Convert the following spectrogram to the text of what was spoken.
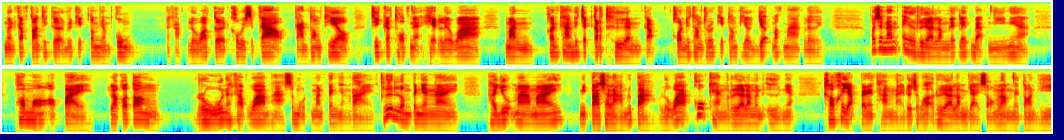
เหมือนกับตอนที่เกิดวิกฤตต้มยำกุ้งนะครับ หรือว่าเกิดโควิด -19 การท่องเที่ยวที่กระทบเนี่ยเห็นเลยว่ามันค่อนข้างที่จะกระเทือนกับ คนที่ทำธุรกิจท่องเที่ยวเยอะมากๆเลย เพราะฉะนั้นไอเรือลำเล็กๆ แบบนี้เนี่ยพอมองออกไปเราก็ต้องรู้นะครับว่ามหาสมุทรมันเป็นอย่างไร คลื่นลมเป็นยังไง พายุมาไหมมีปลาฉลามหรือเปล่า หรือว่าคู่แข่งเรือลำอื่นๆเนี่ยเขาขยับไปในทางไหน โดยเฉพาะเรือลำใหญ่สองลำในตอนนี้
